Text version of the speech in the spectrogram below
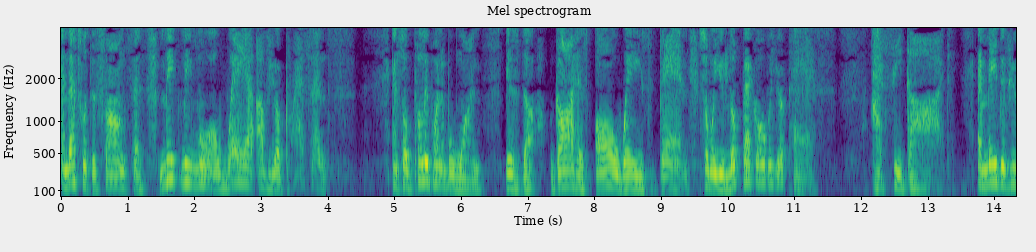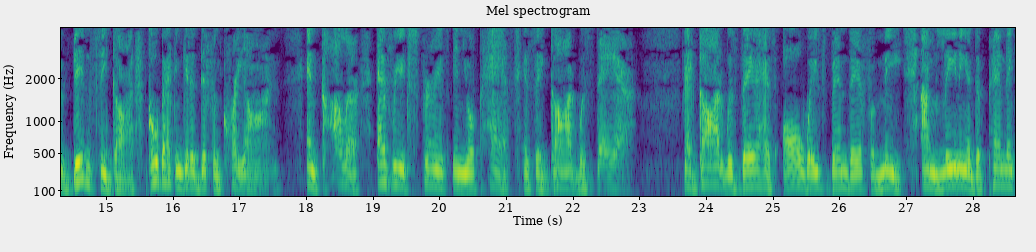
And that's what the song says. Make me more aware of your presence. And so pulley point number one is the God has always been. So when you look back over your past, I see God. And maybe if you didn't see God, go back and get a different crayon and color every experience in your past and say, God was there that God was there has always been there for me. I'm leaning and depending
